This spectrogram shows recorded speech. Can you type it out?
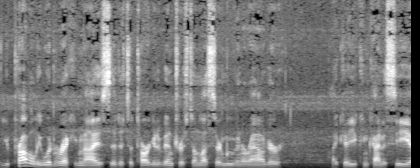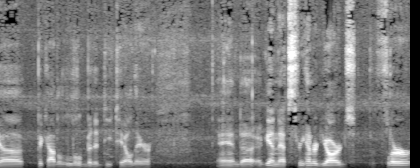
you probably wouldn't recognize that it's a target of interest unless they're moving around or like uh, you can kind of see, uh, pick out a little bit of detail there. And uh, again, that's 300 yards, FLIR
